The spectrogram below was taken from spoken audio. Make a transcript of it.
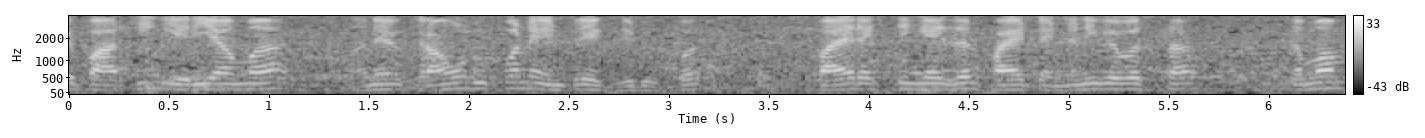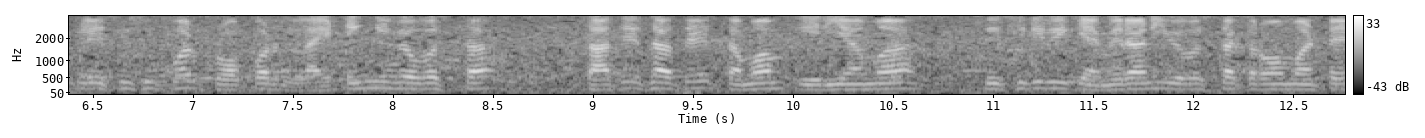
એ પાર્કિંગ એરિયામાં અને ગ્રાઉન્ડ ઉપર ને એન્ટ્રી એક્ઝિટ ઉપર ફાયર એક્સટિંગાઇઝર ફાયર ટેન્ડરની વ્યવસ્થા, તમામ પ્લેસીસ ઉપર પ્રોપર લાઇટિંગની વ્યવસ્થા, સાથે સાથે તમામ એરિયામાં સીસીટીવી કેમેરાની વ્યવસ્થા કરવા માટે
